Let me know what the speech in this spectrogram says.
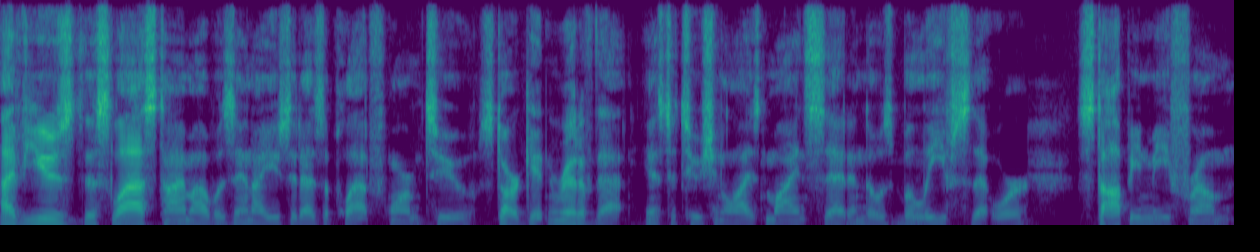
I've used this last time I was in, I used it as a platform to start getting rid of that institutionalized mindset and those beliefs that were stopping me from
